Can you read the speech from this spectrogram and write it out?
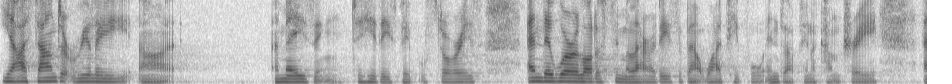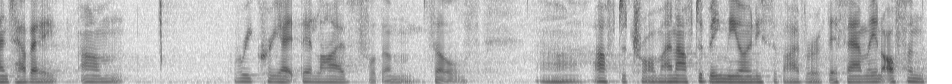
yeah, I found it really uh, amazing to hear these people's stories. And there were a lot of similarities about why people end up in a country and how they um, recreate their lives for themselves uh, after trauma and after being the only survivor of their family, and often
